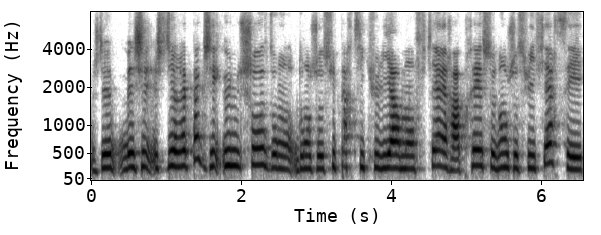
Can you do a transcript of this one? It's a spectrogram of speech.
Je ne dirais pas que j'ai une chose dont, je suis particulièrement fière. Après, ce dont je suis fière, c'est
